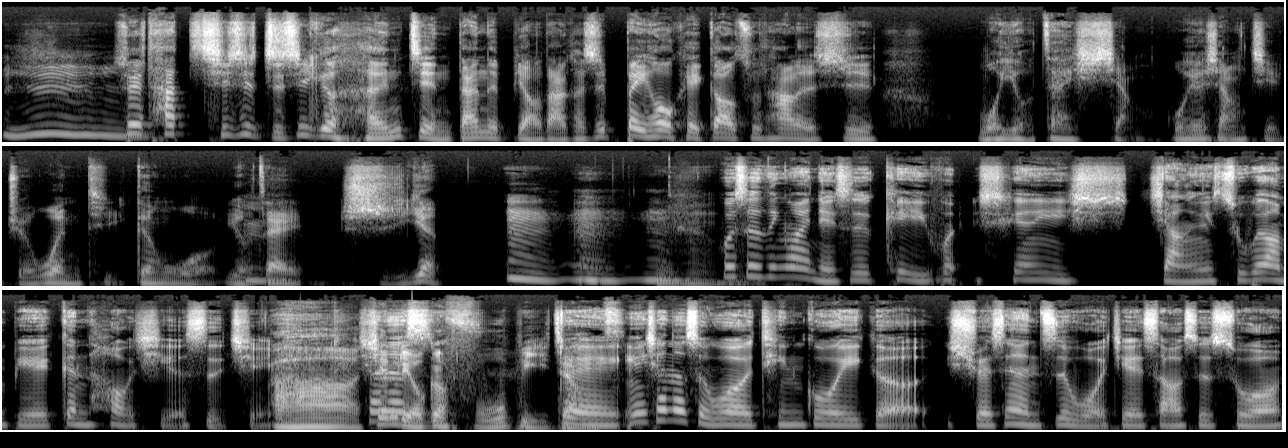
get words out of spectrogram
嗯，所以它其实只是一个很简单的表达，可是背后可以告诉他的是，我有在想，我有想解决问题，跟我有在实验。嗯嗯嗯嗯或是另外一点是可以问，可以讲一出让别人更好奇的事情。啊，先留个伏笔这样对，因。为像那时候我有听过一个学生的自我介绍，是说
